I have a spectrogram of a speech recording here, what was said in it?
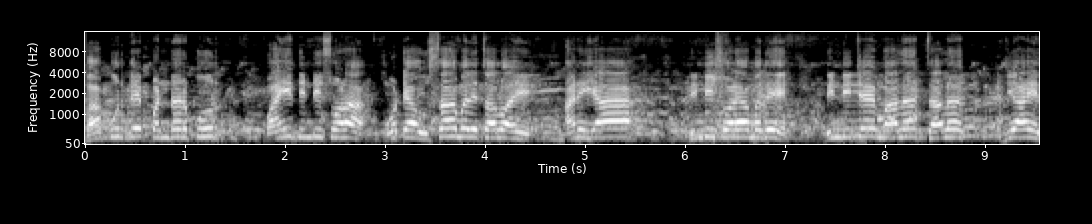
भापूर ते पंढरपूर पायी दिंडी सोहळा मोठ्या उत्साहामध्ये चालू आहे. आणि या दिंडी सोहळ्यामध्ये दिंडीचे मालक चालक जे आहेत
